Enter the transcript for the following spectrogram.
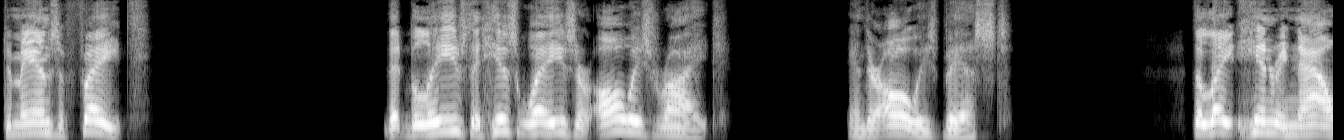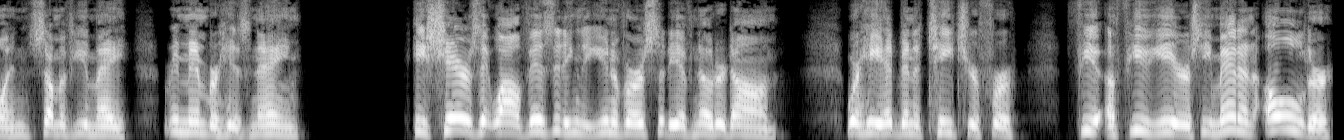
demands a faith that believes that His ways are always right and they're always best. The late Henri Nouwen, some of you may remember his name, he shares that while visiting the University of Notre Dame, where he had been a teacher for few, a few years, he met an older,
